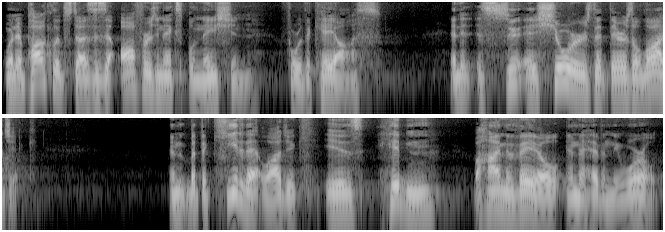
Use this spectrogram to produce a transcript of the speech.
What an apocalypse does is it offers an explanation for the chaos, and it assures that there's a logic. And, but the key to that logic is hidden behind the veil in the heavenly world.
